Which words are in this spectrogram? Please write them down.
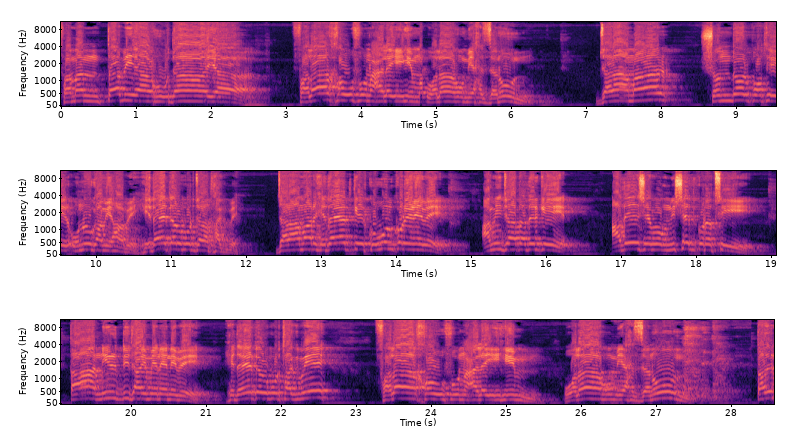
ফামান তাবিয়া হুদায়া ফালা খাউফুন আলাইহিম ওয়ালা হুম ইয়াহজানুন। যারা আমার সুন্দর পথের অনুগামী হবে, হেদায়েতের উপর যারা থাকবে, যারা আমার হেদায়েতকে কবুল করে নেবে, আমি যা তাদেরকে আদেশ এবং নিষেধ করেছি, তা নির্দ্বিধায় মেনে নেবে, হেদায়েতের উপর থাকবে, ফলা খৌফুন আলাইহিম ওয়ালা হুম ইয়াহজানুন। তাদের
